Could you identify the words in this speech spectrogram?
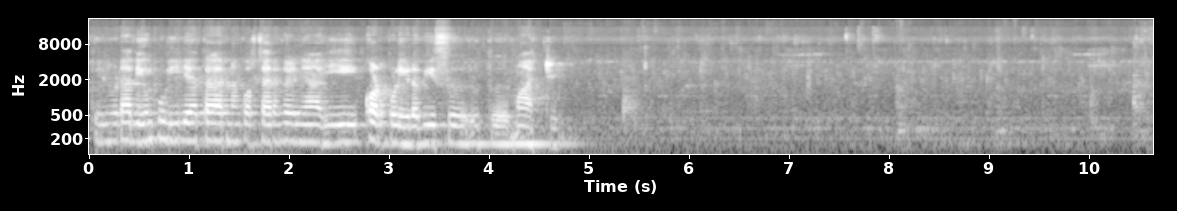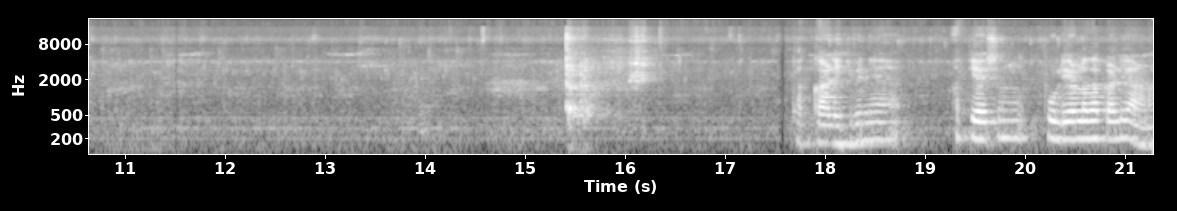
പിന്നെ ഇവിടെ അധികം പുളിയില്ലാത്ത കാരണം കുറച്ച് നേരം കഴിഞ്ഞാൽ ഈ കുടപ്പുളിയുടെ പീസ് എടുത്ത് മാറ്റും. തക്കാളിക്ക് പിന്നെ അത്യാവശ്യം പുളിയുള്ള തക്കാളിയാണ്.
